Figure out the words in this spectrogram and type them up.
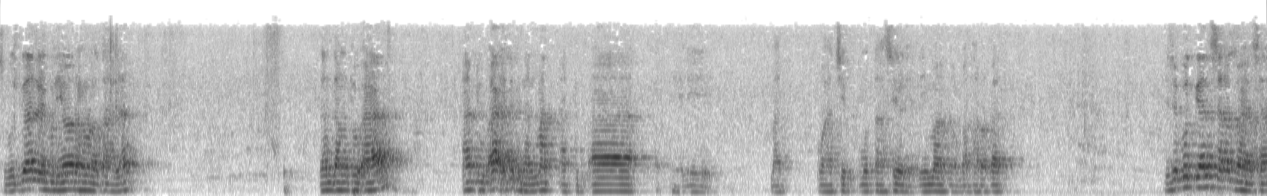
Sebutkan oleh beliau rahimahullah taala tentang doa. Doa itu dengan mat, doa ini mat wajib mutasil ya, lima atau empat harokat. Disebutkan secara bahasa,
